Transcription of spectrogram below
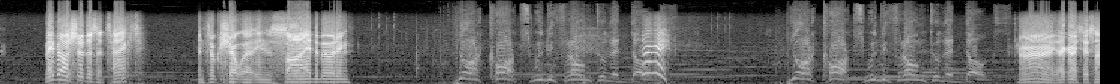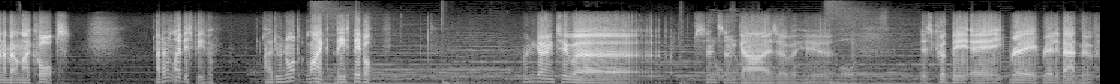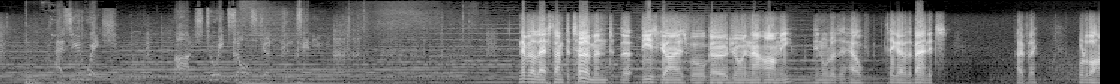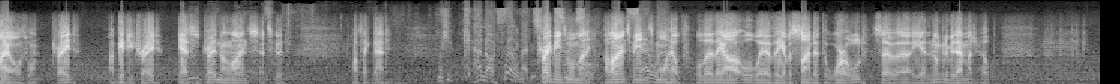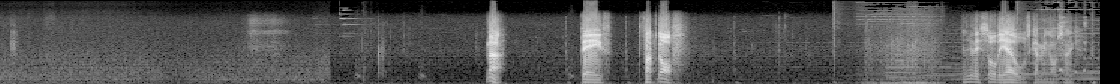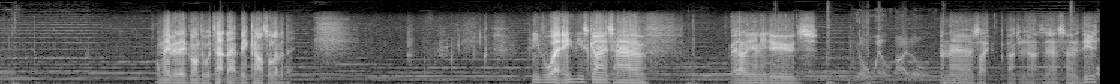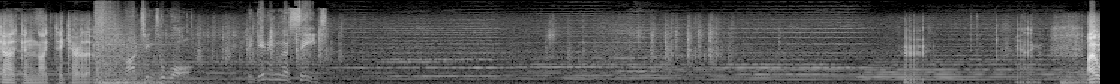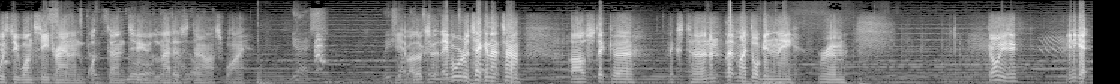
maybe I should have just attacked and took shelter inside the building. Your corpse will be thrown to the dogs. Okay. Your corpse will be thrown to the dogs. Alright, that guy says something about my corpse. I don't like these people. I do not like these people. I'm going to, uh, send some guys over here. This could be a really, really bad move. As you wish. March to exhaustion continue. Nevertheless, I'm determined that these guys will go join that army in order to help take over the bandits. Hopefully. What do the High Elves want? Trade? I'll give you trade. Yes, trade and alliance. That's good. I'll take that. We cannot. Well, that's Trade means more money. Alliance means more help, although they are all the way over the other side of the world, so uh, yeah, they're not going to be that much help. Nah. They've fucked off. Maybe they saw the elves coming or something. Or maybe they've gone to attack that big castle over there. Either way, these guys have barely any dudes, Your will, my lord. and there's like a bunch of guys there. So these guys can like take care of them. Marching to war. Beginning the siege. Hmm. I always do one siege round and what done two ladders. Don't ask why. Yes. Yeah, shall by the looks of it, they've already taken that town. I'll stick uh, next turn and let my dog in the room. Go on, easy. In you get.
